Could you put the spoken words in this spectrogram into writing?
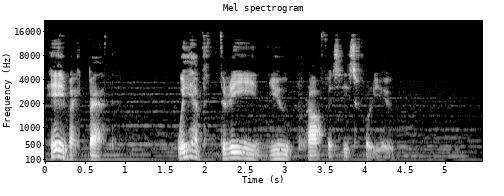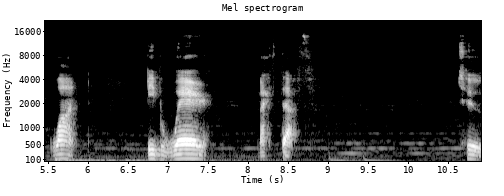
Hey, Macbeth. We have three new prophecies for you. 1. Beware, Macduff. 2.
